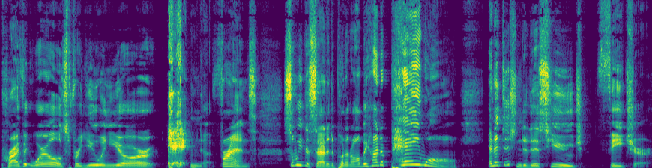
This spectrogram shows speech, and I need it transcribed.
private worlds for you and your friends. So we decided to put it all behind a paywall. In addition to this huge feature,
